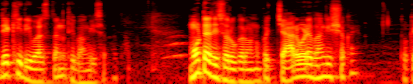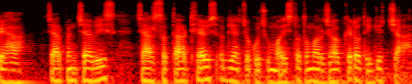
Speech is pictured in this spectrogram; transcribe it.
દેખીતી તો નથી ભાંગી શકાતા. મોટેથી શરૂ કરવાનું. પછી ચાર વડે ભાંગી શકાય. તો કે હા, ચાર પંચાવીસ ચાર સત્તા અઠ્યાવીસ, અગિયાર ચોખ્ખું ચુમ્માલીસ તો તમારો જવાબ કેટલો થઈ ગયો? ચાર.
